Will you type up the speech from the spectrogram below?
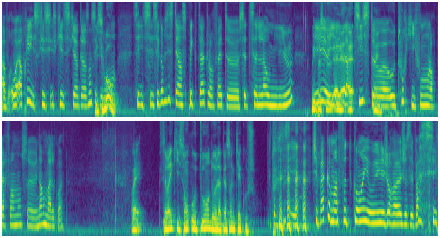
Après, ouais, après, ce, qui est, ce qui est- ce qui est intéressant, c'est que c'est comme si c'était un spectacle en fait, euh, cette scène-là au milieu, Oui, et euh, il y a les artistes euh, autour qui font leur performance normale, quoi. Ouais. C'est vrai qu'ils sont autour de la personne qui accouche. Comme si c'est, je sais pas, comme un feu de camp et, et genre, euh, je sais pas, c'est.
